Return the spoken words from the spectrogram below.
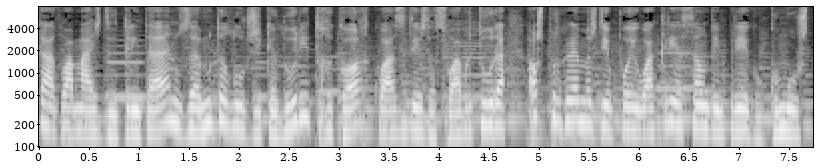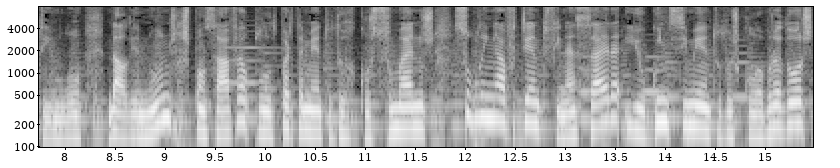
mercado há mais de 30 anos, a metalúrgica Durit recorre, quase desde a sua abertura, aos programas de apoio à criação de emprego como o estímulo. Dália Nunes, responsável pelo Departamento de Recursos Humanos, sublinha a vertente financeira e o conhecimento dos colaboradores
